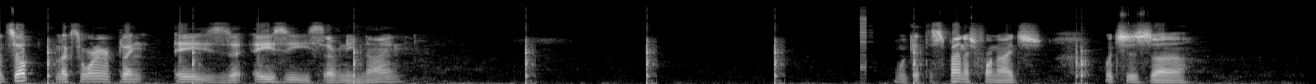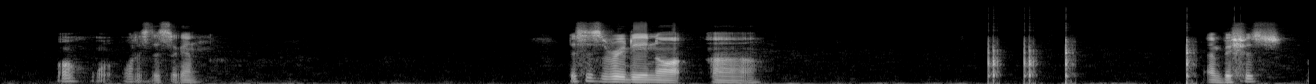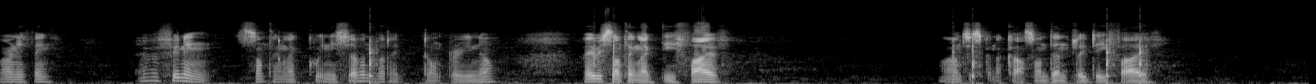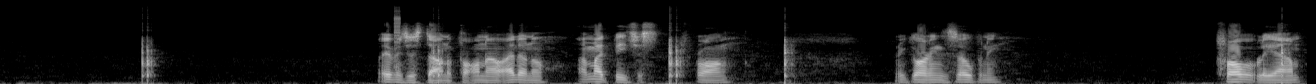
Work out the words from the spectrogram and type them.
What's up? Lex Warner playing AZ, AZ79. We get the Spanish Four Knights, which is, uh, well, what is this again? This is really not, uh, ambitious or anything. I have a feeling something like queen e7 but I don't really know. Maybe something like d5 I'm just gonna castle and then play d5 maybe just down a pawn now I don't know. I might be just wrong regarding this opening. Probably am.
